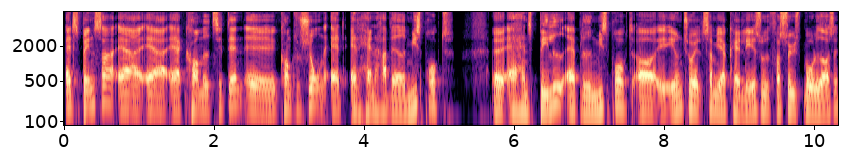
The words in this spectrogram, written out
at Spencer er, er, er kommet til den øh, konklusion, at, at han har været misbrugt? Øh, at hans billede er blevet misbrugt, og eventuelt, som jeg kan læse ud fra søgsmålet også,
